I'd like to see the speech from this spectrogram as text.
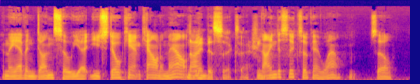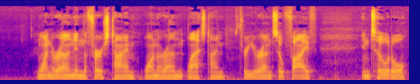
and they haven't done so yet. You still can't count them out. Nine to six, actually. Nine to six. Okay, wow. So one run in the first time, one run last time, three runs, so five in total.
